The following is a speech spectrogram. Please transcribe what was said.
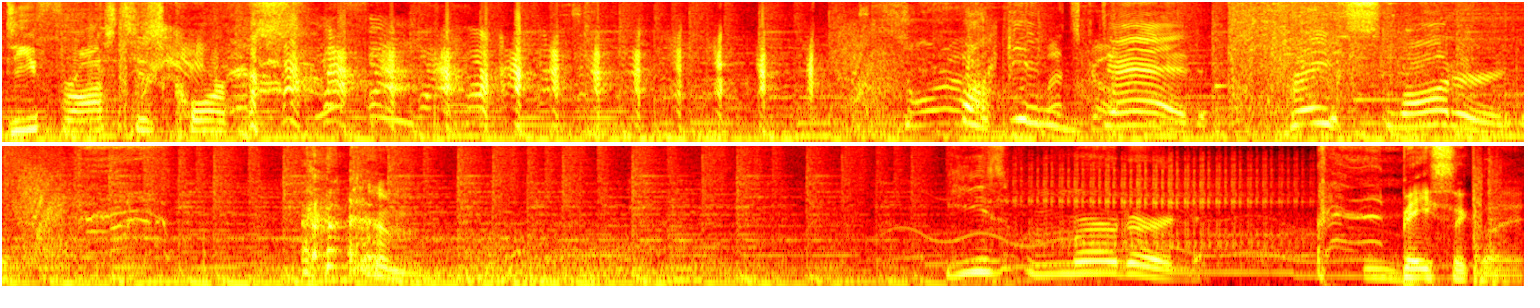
Defrost his corpse. Fucking dead! Prey slaughtered! He's murdered. Basically.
